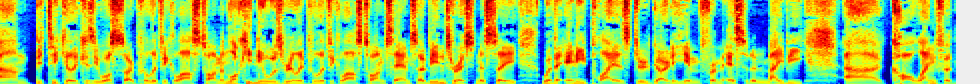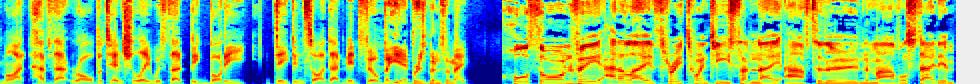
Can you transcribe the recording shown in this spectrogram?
um, particularly because he was so prolific last time. And Lachie Neale was really prolific last time, Sam. So it'd be interesting to see whether any players do go to him from Essendon. Maybe uh, Kyle Langford might have that role potentially with that big body deep inside that midfield. But yeah, Brisbane for me. Hawthorn v Adelaide, 3.20 Sunday afternoon, Marvel Stadium.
